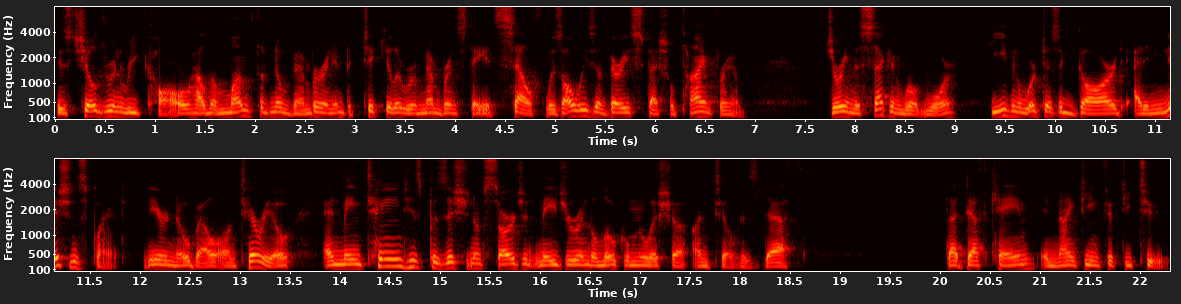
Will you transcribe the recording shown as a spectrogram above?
His children recall how the month of November, and in particular Remembrance Day itself, was always a very special time for him. During the Second World War, he even worked as a guard at a munitions plant near Nobel, Ontario, and maintained his position of sergeant major in the local militia until his death. That death came in 1952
